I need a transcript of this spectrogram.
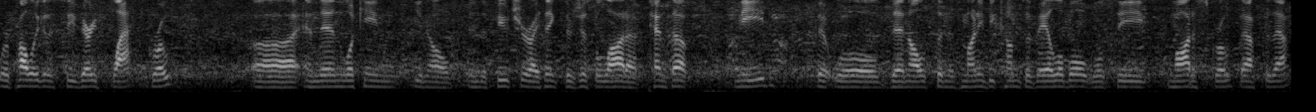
we're probably going to see very flat growth. Uh, and then looking, you know, in the future, I think there's just a lot of pent up need that will then all of a sudden as money becomes available, we'll see modest growth after that.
